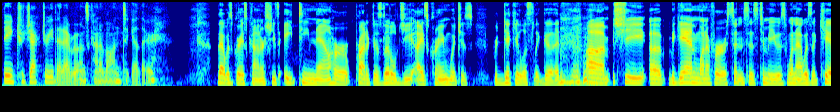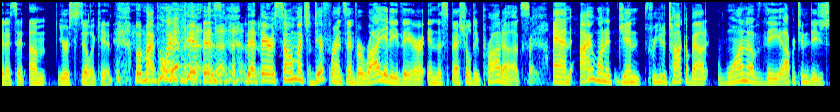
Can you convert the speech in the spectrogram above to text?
big trajectory that everyone's kind of on together. That was Grace Connor. She's 18 now. Her product is Little G Ice Cream, which is ridiculously good. um, she uh, began one of her sentences to me was when I was a kid. I said, "Um, you're still a kid." But my point is that there is so much difference and variety there in the specialty products. Right. And I wanted Jen for you to talk about one of the opportunities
